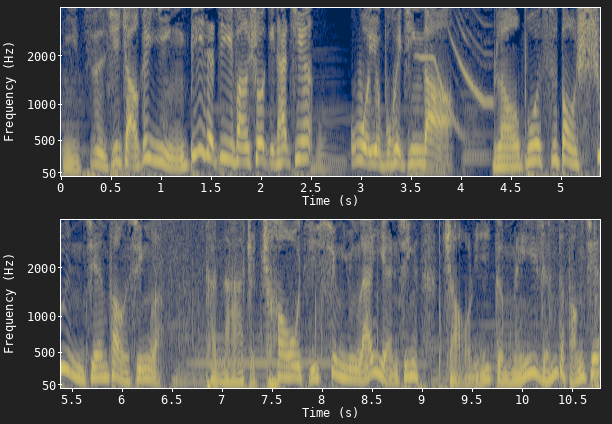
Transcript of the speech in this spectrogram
你自己找个隐蔽的地方说给他听，我又不会听到。老波斯豹瞬间放心了。他拿着超级幸运蓝眼睛，找了一个没人的房间，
